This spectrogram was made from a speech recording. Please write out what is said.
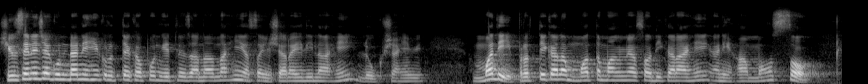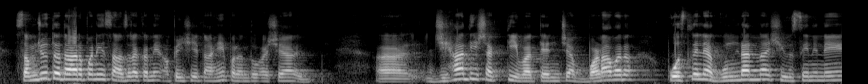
शिवसेनेच्या गुंडाने हे कृत्य खपवून घेतले जाणार नाही असा इशाराही दिला आहे. लोकशाही मध्ये प्रत्येकाला मत मागण्याचा अधिकार आहे आणि हा महोत्सव समजूतदारपणे साजरा करणे अपेक्षित आहे परंतु अशा जिहादी शक्ती व त्यांच्या बळावर पोचलेल्या गुंडांना शिवसेनेने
